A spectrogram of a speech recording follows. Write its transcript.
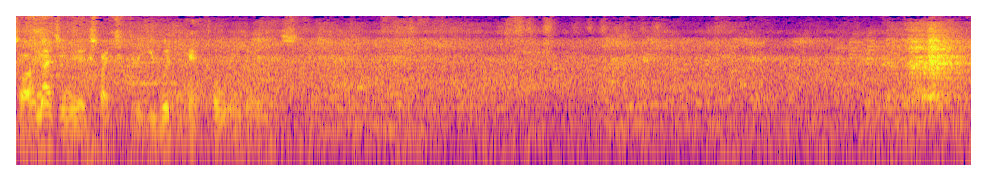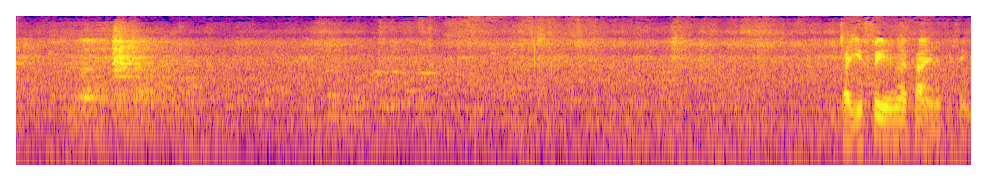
So I imagine you expected that you wouldn't get caught in doing this. So you're feeling okay and everything?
